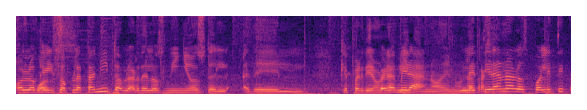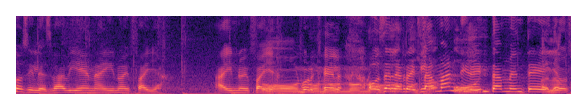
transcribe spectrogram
O lo que hizo Platanito, hablar de los niños del, del que perdieron pero la mira, vida, ¿no? En una le tiran tragedia. a los políticos y les va bien, ahí no hay falla. Ahí no hay falla. No, no, porque, no, no, no. o sea, le O sea, reclaman hoy directamente a ellos.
